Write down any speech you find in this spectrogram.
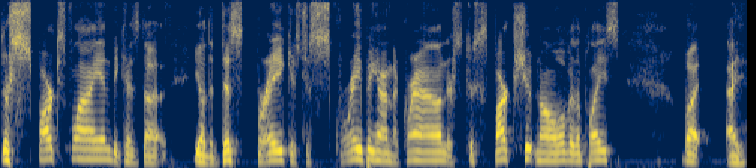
There's sparks flying because the you know, the disc brake is just scraping on the ground. There's just sparks shooting all over the place. But I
